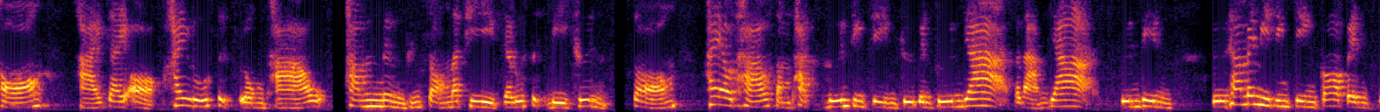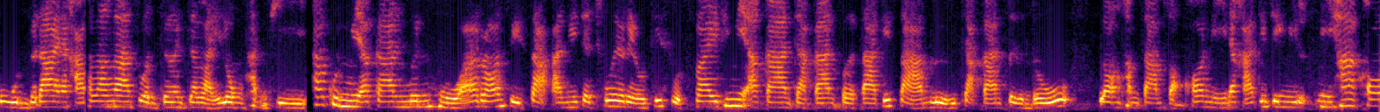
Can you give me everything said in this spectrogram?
ท้อง หายใจออกให้รู้สึกลงเท้าทำหนึ่งถึงสองนาทีจะรู้สึกดีขึ้น 2. ให้เอาเท้าสัมผัสพื้นจริง ๆ คือเป็นพื้นหญ้า สนามหญ้า พื้นดิน หรือถ้าไม่มีจริง ๆ ก็เป็นปูนก็ได้นะคะ พลังงานส่วนเกินจะไหลลงทันที ถ้าคุณมีอาการมึนหัวร้อนศีรษะอันนี้จะช่วยเร็วที่สุดใครที่มีอาการจากการเปิดตาที่ 3 หรือจากการตื่นรู้ ลองทำตาม 2 ข้อนี้นะคะ จริงๆ มีมี 5 ข้อ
